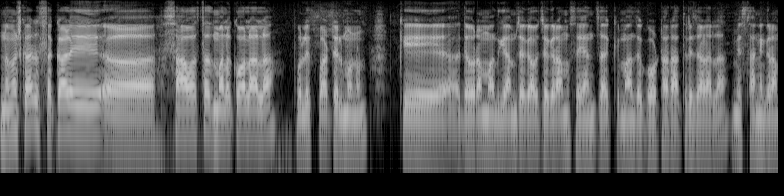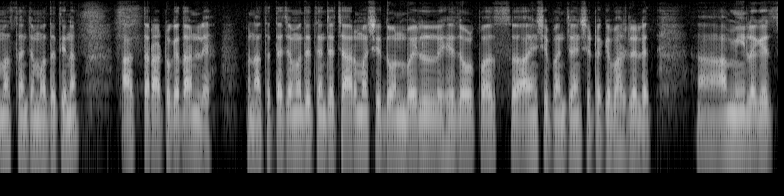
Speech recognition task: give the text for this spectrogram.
नमस्कार सकाळी सहा वाजताच मला कॉल आला पोलीस पाटील म्हणून की देवराम मदगे आमच्या गावच्या ग्रामस्थ यांचा की माझा गोठा रात्री जळाला. मी स्थानिक ग्रामस्थांच्या मदतीनं आग तर आटोक्यात आणले पण आता त्याच्यामध्ये त्यांच्या चार म्हशी दोन बैल हे जवळपास ऐंशी पंच्याऐंशी टक्के भाजलेले आहेत. आम्ही लगेच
